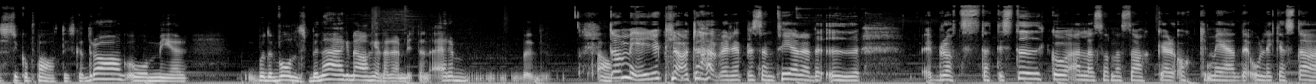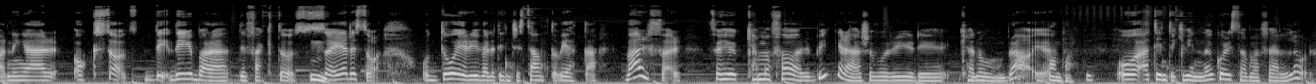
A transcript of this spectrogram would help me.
psykopatiska drag och mer både våldsbenägna och hela den biten? Är det, ja. De är ju klart överrepresenterade i brottsstatistik och alla sådana saker och med olika störningar också. Det, det är ju bara de facto, mm. så är det så. Och då är det ju väldigt intressant att veta varför. För hur kan man förebygga det här så vore ju det kanonbra ju. Fantastiskt. Och att inte kvinnor går i samma fällor.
